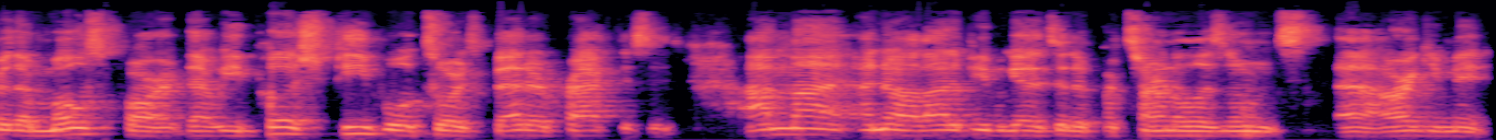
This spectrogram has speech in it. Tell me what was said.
for the most part that we push people towards better practices? I'm not i know a lot of people get into the paternalism uh, argument.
